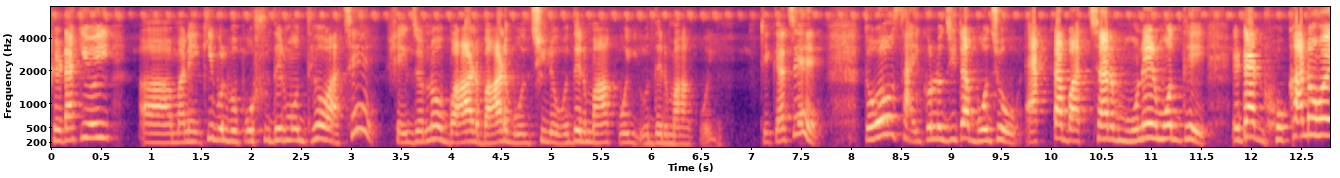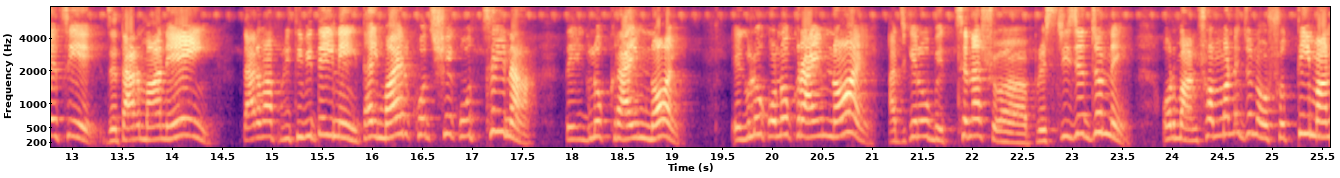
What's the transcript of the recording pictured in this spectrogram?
সেটা কি ওই মানে কি বলব, পশুদের মধ্যেও আছে। সেই জন্য বারবার বলছিল, ওদের মা কই, ওদের মা কই? ঠিক আছে? তো সাইকোলজিটা বোঝো, একটা বাচ্চার মনের মধ্যে এটা ঢোকানো হয়েছে যে তার মা নেই, তার মা পৃথিবীতেই নেই, তাই মায়ের খোঁজ সে করছেই না। তো এগুলো ক্রাইম নয়। এগুলো কোনো ক্রাইম নয়। আজকের ও বেচছে না প্রেস্টিজের জন্যে। ওর মান সম্মানের জন্য ওর সত্যিই মান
